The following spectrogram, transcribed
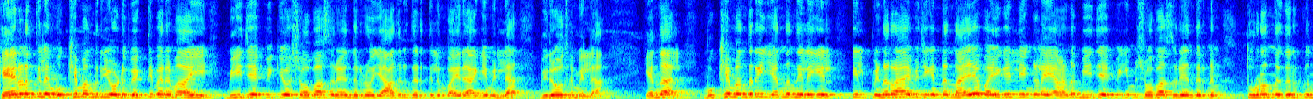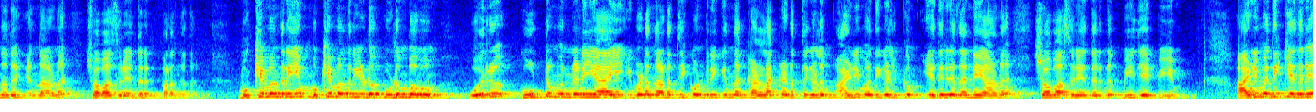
കേരളത്തിലെ മുഖ്യമന്ത്രിയോട് വ്യക്തിപരമായി ബി ജെ പിക്കോ ശോഭാ സുരേന്ദ്രനോ യാതൊരു തരത്തിലും വൈരാഗ്യമില്ല വിരോധമില്ല. എന്നാൽ മുഖ്യമന്ത്രി എന്ന നിലയിൽ പിണറായി വിജയന്റെ നയവൈകല്യങ്ങളെയാണ് ബി ജെ പിക്കും ശോഭാ സുരേന്ദ്രനും തുറന്നെതിർക്കുന്നത് എന്നാണ് ശോഭാ സുരേന്ദ്രൻ പറഞ്ഞത്. മുഖ്യമന്ത്രിയും മുഖ്യമന്ത്രിയുടെ കുടുംബവും ഒരു കൂട്ടുമുന്നണിയായി ഇവിടെ നടത്തിക്കൊണ്ടിരിക്കുന്ന കള്ളക്കടത്തുകളും അഴിമതികൾക്കും എതിരെ തന്നെയാണ് ശോഭാ സുരേന്ദ്രനും ബി അഴിമതിക്കെതിരെ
